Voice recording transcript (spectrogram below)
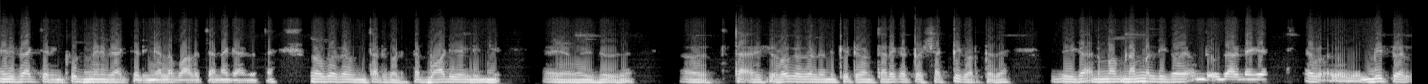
ಮ್ಯಾನುಫ್ಯಾಕ್ಚರಿಂಗ್ ಫುಡ್ ಮ್ಯಾನುಫ್ಯಾಕ್ಚರಿಂಗ್ ಎಲ್ಲ ಬಹಳ ಚೆನ್ನಾಗಿ ಆಗುತ್ತೆ ರೋಗಗಳನ್ನು ತಡೆಗಟ್ಟುತ್ತೆ. ಬಾಡಿಯಲ್ಲಿ ಇದು ರೋಗಗಳನ್ನು ಕೀಟಗಳನ್ನು ತಡೆಗಟ್ಟುವ ಶಕ್ತಿ ಬರ್ತದೆ. ಈಗ ನಮ್ಮ, ನಮ್ಮಲ್ಲಿ ಈಗ ಒಂದು ಉದಾಹರಣೆಗೆ ಬಿ ಟ್ವೆಲ್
